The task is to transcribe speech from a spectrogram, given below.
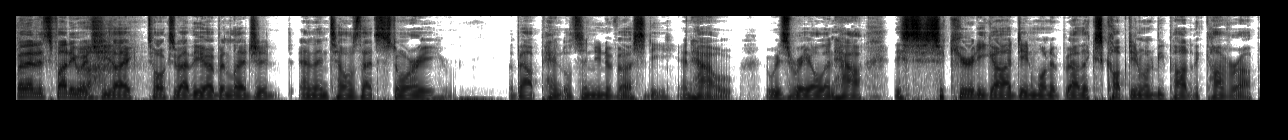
But then it's funny when she like talks about the urban legend and then tells that story about Pendleton University and how it was real and how this security guard didn't want to, uh, this cop didn't want to be part of the cover up.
